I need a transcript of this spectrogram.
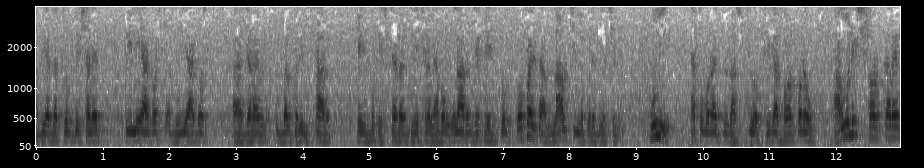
দুই হাজার চব্বিশ সালের তিনই আগস্ট, দুই আগস্ট জেনারেল ইকবাল করিম স্যার ফেসবুকে স্ট্যাটাস দিয়েছিলেন এবং ওনার যে ফেসবুক প্রোফাইলটা লাল চিহ্ন করে দিয়েছিলেন উনি এত বড় একজন রাষ্ট্রীয় ফিগার হওয়ার পরেও লীগ সরকারের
